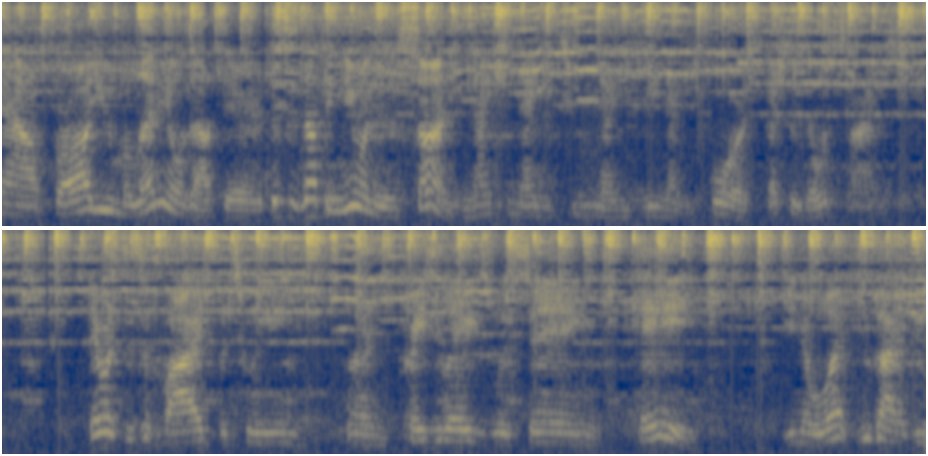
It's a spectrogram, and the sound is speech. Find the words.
Now, for all you millennials out there, this is nothing new under the sun. 1992, 93, 94, especially those times. There was this divide between when Crazy Legs was saying, hey, you know what? You got to do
